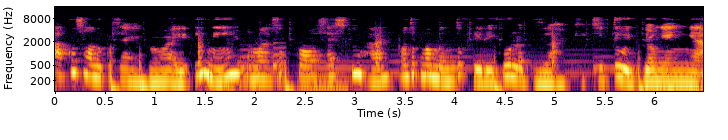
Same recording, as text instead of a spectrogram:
aku selalu percaya bahwa ini termasuk proses Tuhan untuk membentuk diriku lebih lagi. Gitu dongengnya.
